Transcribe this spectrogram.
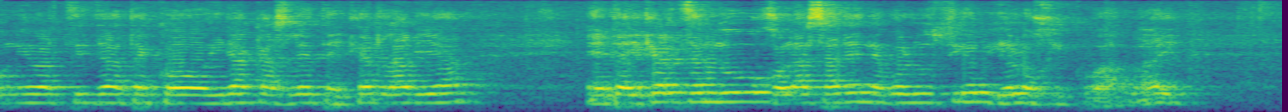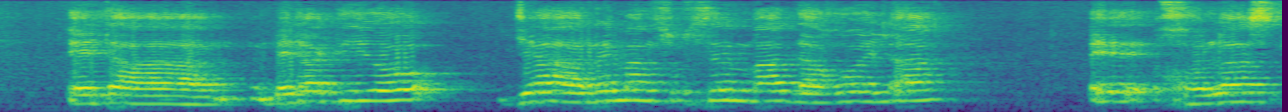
Unibertsitateko irakasle eta ikerlaria, eta ikertzen du jolasaren evoluzio biologikoa, bai? Eta berak dio, ja harreman zuzen bat dagoela e, jolas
